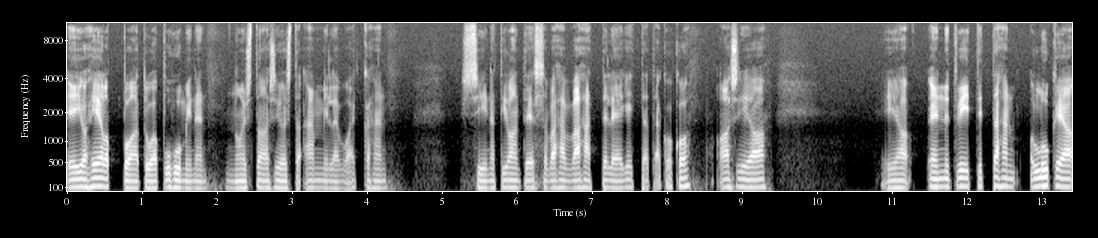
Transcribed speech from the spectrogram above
ei ole helppoa tuo puhuminen noista asioista Ämmille, vaikka hän siinä tilanteessa vähän vähätteleekin tätä koko asiaa. Ja en nyt viitti tähän lukea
